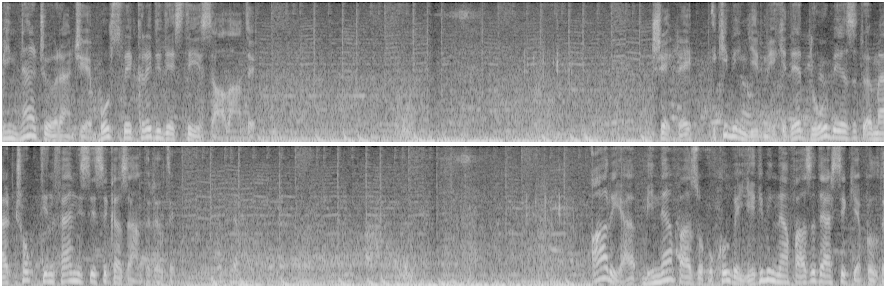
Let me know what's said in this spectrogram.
binlerce öğrenciye burs ve kredi desteği sağlandı. Şehre 2022'de Doğu Beyazıt Ömer Çokdin Fen Lisesi kazandırıldı. Ağrı'ya binden fazla okul ve 7 binden fazla derslik yapıldı.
